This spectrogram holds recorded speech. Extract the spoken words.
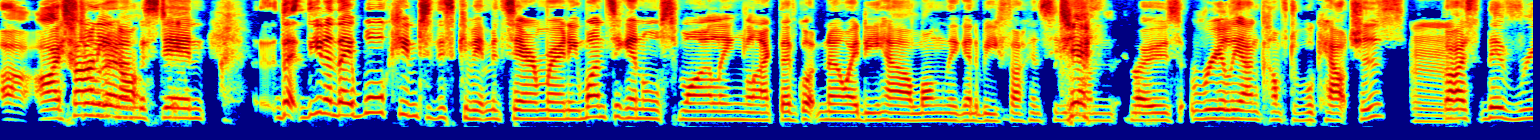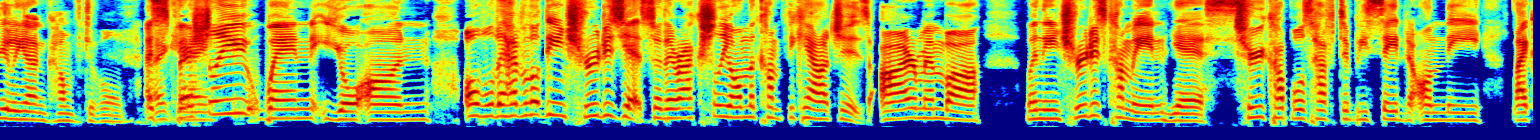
uh, I still Tahnee don't not- understand that you know they walk into this commitment ceremony once again all smiling like they've got no idea how long they're going to be fucking sitting Yeah. on those really uncomfortable couches. Mm. Guys, they're really uncomfortable. okay? Especially when you're on, oh, well, they haven't got the intruders yet. So they're actually on the comfy couches. I remember when the intruders come in, yes. two couples have to be seated on the like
